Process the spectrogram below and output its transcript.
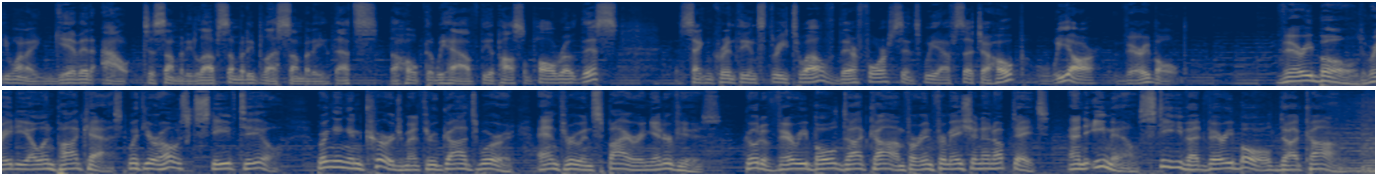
You want to give it out to somebody, love somebody, bless somebody. That's the hope that we have. The apostle Paul wrote this, 2 Corinthians 3:12, therefore since we have such a hope, we are very bold. Very Bold Radio and Podcast with your host, Steve Teal, bringing encouragement through God's Word and through inspiring interviews. Go to verybold.com for information and updates and email steve at verybold.com.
